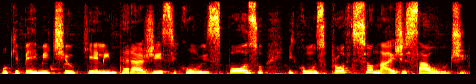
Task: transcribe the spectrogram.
o que permitiu que ele interagisse com o esposo e com os profissionais de saúde.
